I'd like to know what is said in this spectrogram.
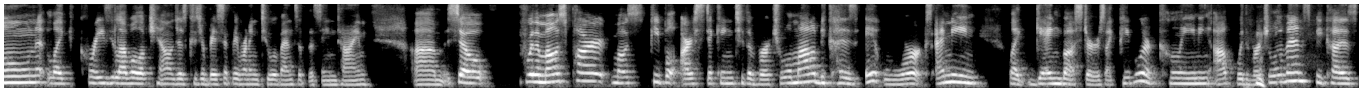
own like crazy level of challenges because you're basically running two events at the same time. Um, so for the most part, most people are sticking to the virtual model because it works. I mean, like gangbusters. Like people are cleaning up with virtual events because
